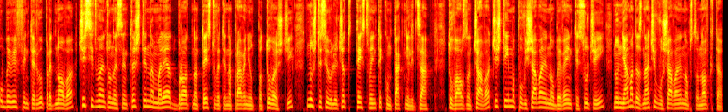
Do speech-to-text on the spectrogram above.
обяви в интервю пред Нова, че с идването на есента ще намалеят броят на тестовете направени от пътуващи но ще се увеличат тестваните контактни лица. Това означава, че ще има повишаване на обявените случаи, но няма да значи влушаване на обстановката.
